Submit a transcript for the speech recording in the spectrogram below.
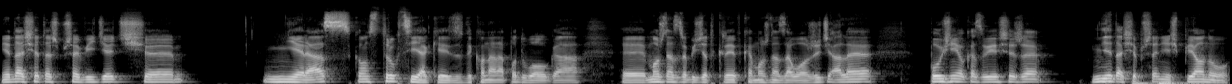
Nie da się też przewidzieć e, nieraz konstrukcji, jakie jest wykonana podłoga, można zrobić odkrywkę, można założyć, ale później okazuje się, że nie da się przenieść pionu,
